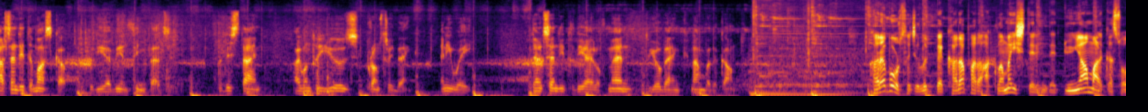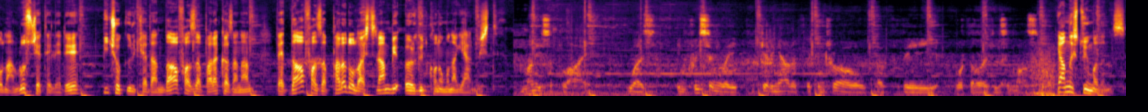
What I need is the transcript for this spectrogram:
I'll send it to Moscow to the European ThinkPads. But this time, I want to use Promstry Bank. Anyway, then send it to the Isle of Man, to your bank, number the account. Kara borsacılık ve kara para aklama işlerinde dünya markası olan Rus çeteleri birçok ülkeden daha fazla para kazanan ve daha fazla para dolaştıran bir örgüt konumuna gelmişti. money supply was increasingly getting out of the control of the authorities in Moscow. Yanlış duymadınız.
